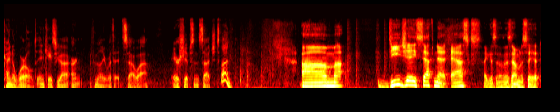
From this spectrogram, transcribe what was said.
kind of world. In case you uh, aren't familiar with it, so uh, airships and such, it's fun. Um, DJ Sefnet asks, I guess that's how I'm going to say it.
